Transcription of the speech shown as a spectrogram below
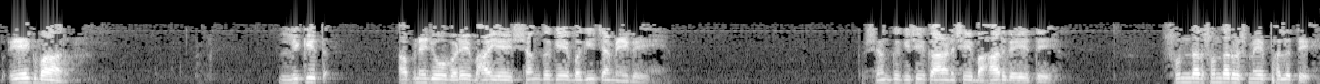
तो एक बार लिखित अपने जो बड़े भाई है शंक के बगीचा में गए। तो शंक किसी कारण से बाहर गए थे। सुंदर सुंदर उसमें फल थे।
